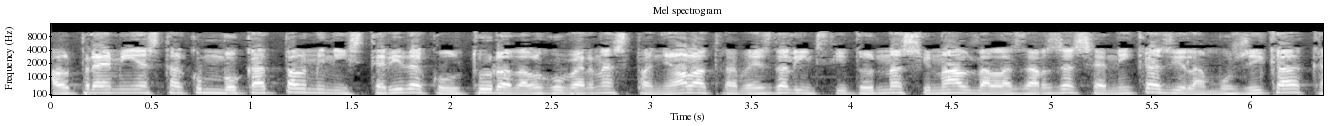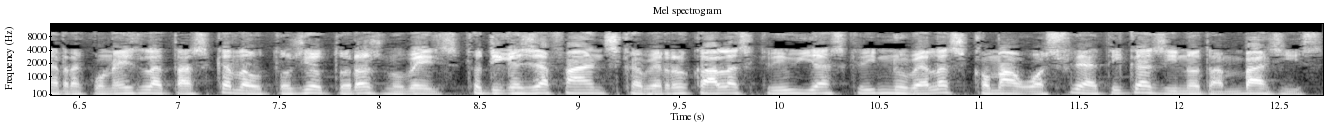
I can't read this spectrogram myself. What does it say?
El premi està convocat pel Ministeri de Cultura del govern espanyol a través de l'Institut Nacional de les Arts Escèniques i la Música que reconeix la tasca d'autors i autores novells, tot i que ja fa anys que Berrocal escriu i ha escrit novel·les com Aguas Freàtiques i No te'n vagis.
